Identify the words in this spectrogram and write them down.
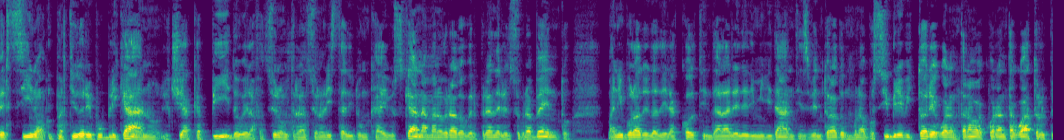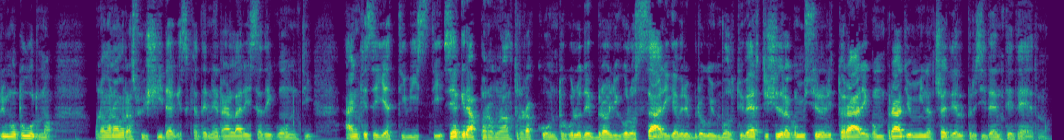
Persino il Partito Repubblicano, il CHP, dove la fazione ultranazionalista di Tuncayus Khan ha manovrato per prendere il sopravvento, manipolato i dati raccolti dalla rete di militanti, sventolato una possibile vittoria 49 a 44 al primo turno, una manovra suicida che scatenerà la resa dei conti, anche se gli attivisti si aggrappano a un altro racconto, quello dei brogli colossali che avrebbero coinvolto i vertici della commissione elettorale, comprati o minacciati dal presidente eterno.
